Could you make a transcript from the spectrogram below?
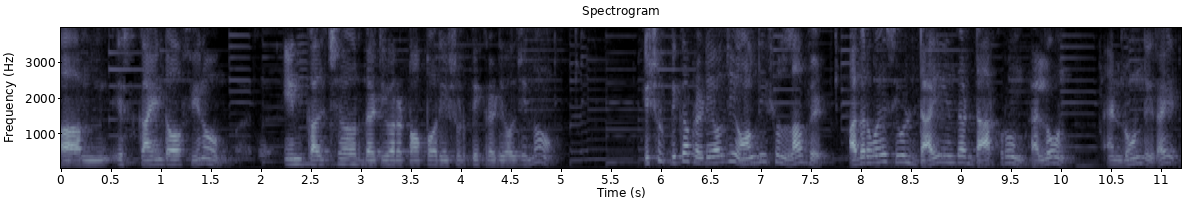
um, it's kind of you know in culture that you are a topper, you should pick radiology. No. You should pick up radiology only if you love it. Otherwise, you will die in the dark room alone and lonely, right?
